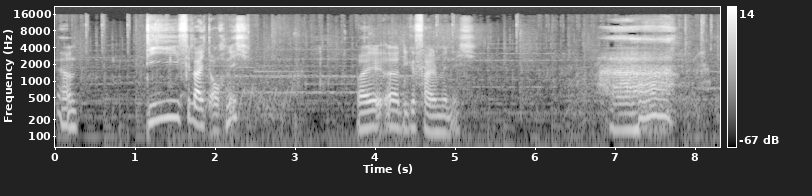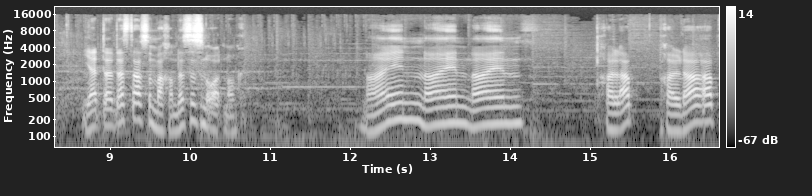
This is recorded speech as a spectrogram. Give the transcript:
Und die vielleicht auch nicht. Weil äh, die gefallen mir nicht. Ah. Ja, da, das darfst du machen. Das ist in Ordnung. Nein, nein, nein. Prall ab, prall da ab,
